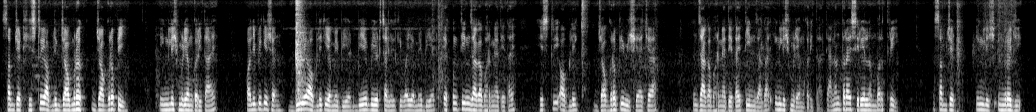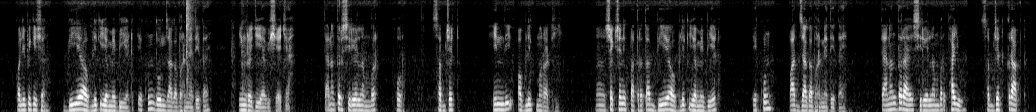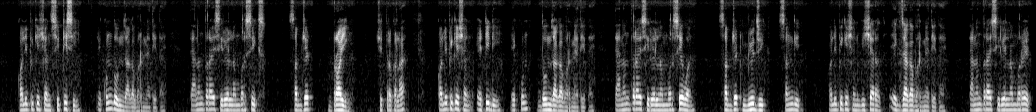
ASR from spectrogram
subject history oblique जॉग्र geography English मिडियमकरिता आहे. Qualification B A oblique M A B Ed B A B Ed चालेल किंवा एम ए बी एड एकूण तीन जागा भरण्यात येत आहे. हिस्ट्री ऑब्लिक जॉग्रफी विषयाच्या जागा भरण्यात येत आहे. तीन जागा इंग्लिश मिडियमकरिता त्यानंतर आहे serial number three subject English इंग्रजी qualification B A oblique M A B Ed एकूण दोन जागा भरण्यात येत आहे इंग्रजी या विषयाच्या. त्यानंतर serial number four subject Hindi oblique Marathi. शैक्षणिक पात्रता B A oblique M A B Ed एकूण पाच जागा भरण्यात येत आहे. त्यानंतर आहे serial number five subject craft qualification C T C एकूण दोन जागा भरण्यात येत आहे. त्यानंतर आहे serial number six subject drawing चित्रकला क्वालिफिकेशन ए टी डी एकूण दोन जागा भरण्यात येत आहे. त्यानंतर आहे serial number seven subject music संगीत क्वालिफिकेशन विशारद एक जागा भरण्यात येत आहे. त्यानंतर आहे सिरियल नंबर एट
